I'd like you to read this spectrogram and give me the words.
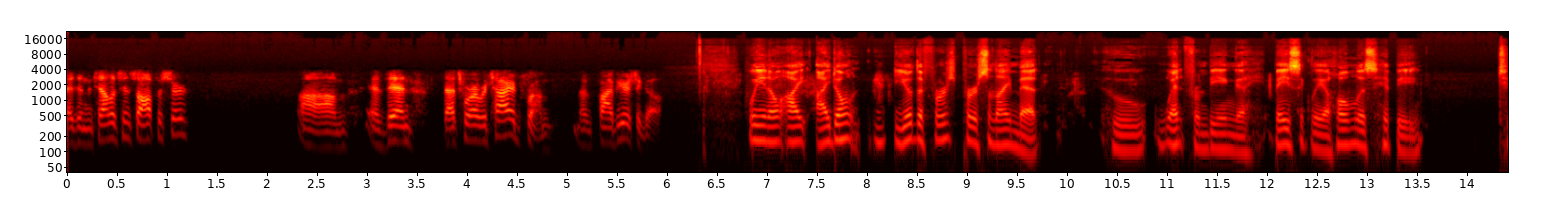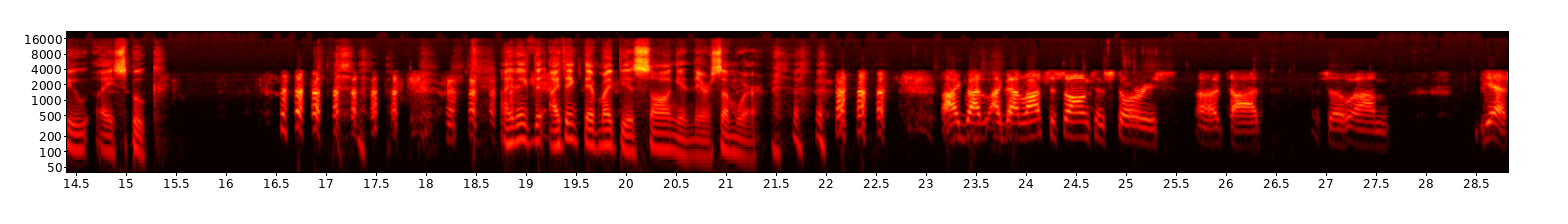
as an intelligence officer. Um, and then that's where I retired from uh, five years ago. Well, you know, I, I don't, you're the first person I met who went from being a, basically a homeless hippie to a spook. I think that, I think there might be a song in there somewhere. I got I got lots of songs and stories, uh, Todd. So um, yes,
